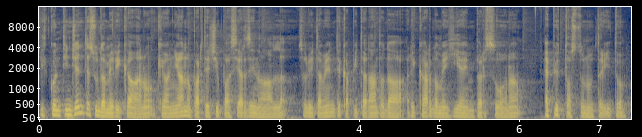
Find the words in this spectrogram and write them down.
Il contingente sudamericano, che ogni anno partecipa a Sierzinal, solitamente capitanato da Riccardo Mejia in persona, è piuttosto nutrito.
